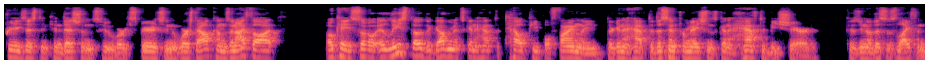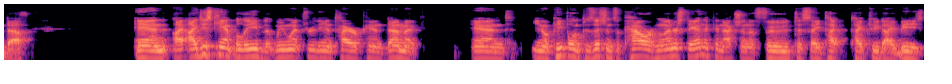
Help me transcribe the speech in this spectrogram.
pre-existing conditions who were experiencing the worst outcomes. And I thought, okay, so at least though the government's going to have to tell people finally, they're going to have to, this information is going to have to be shared because, you know, this is life and death. And I, I just can't believe that we went through the entire pandemic and, you know, people in positions of power who understand the connection of food to say type, type 2 diabetes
